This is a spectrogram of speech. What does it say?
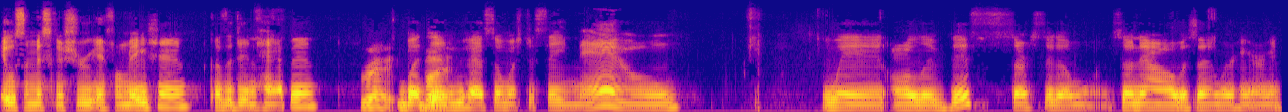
It was some misconstrued information because it didn't happen. right. But, But- then you had so much to say now when all of this starts to go on. So now all of a sudden we're hearing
